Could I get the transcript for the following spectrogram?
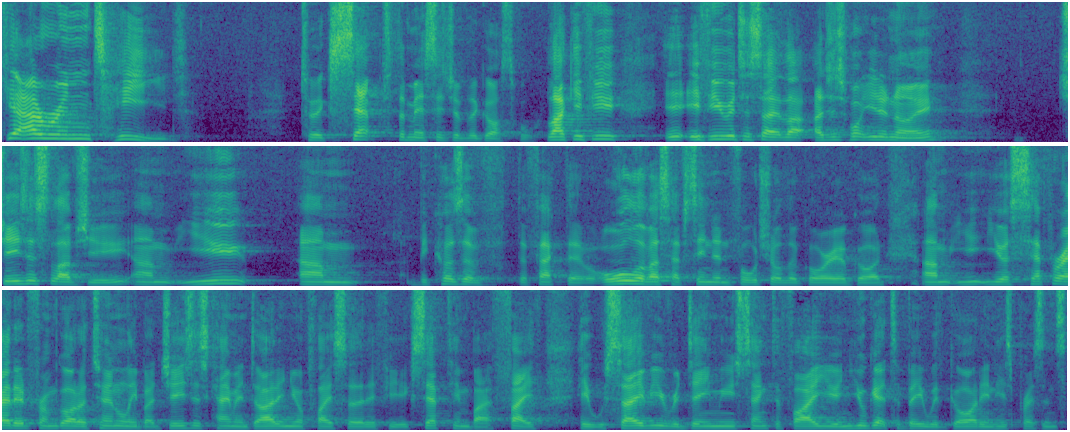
guaranteed to accept the message of the gospel, like if you, if you were to say, I just want you to know, Jesus loves you, um, you um, because of the fact that all of us have sinned and fall short of the glory of God, um, you, you're separated from God eternally. But Jesus came and died in your place so that if you accept Him by faith, He will save you, redeem you, sanctify you, and you'll get to be with God in His presence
